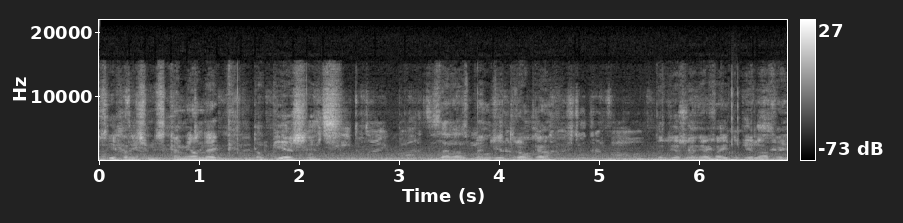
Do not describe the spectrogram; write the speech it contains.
Zjechaliśmy z Kamionek do Pieszyc. Zaraz będzie droga do Wierzeniowa i do Bielawy.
